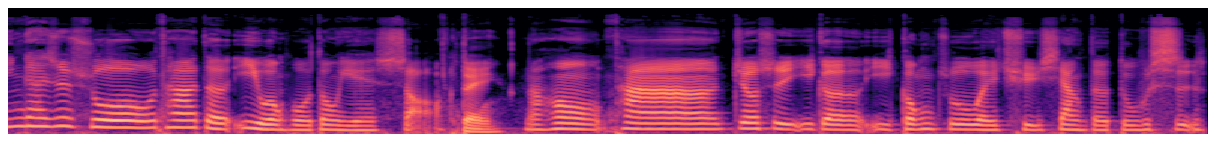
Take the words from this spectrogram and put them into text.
应该是说他的译文活动也少，对，然后他就是一个以公主为取向的都市，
